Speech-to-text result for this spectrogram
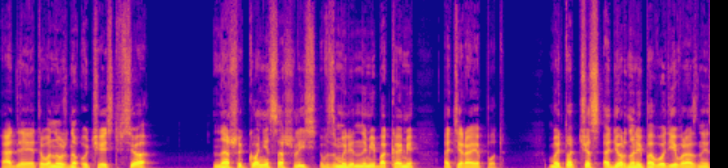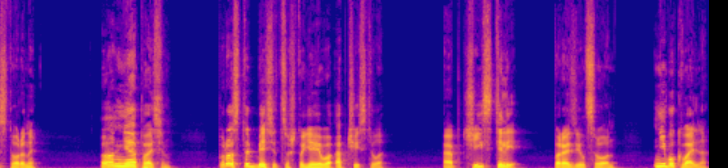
а для этого нужно учесть все». Наши кони сошлись взмыленными боками, отирая пот. Мы тотчас одернули поводья в разные стороны. Он не опасен. Просто бесится, что я его обчистила. «Обчистили?» — поразился он. «Не буквально.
